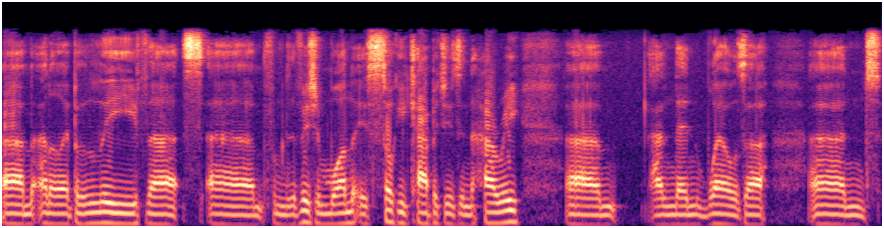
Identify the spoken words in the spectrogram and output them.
um, and I believe that um, from the Division One is Soggy Cabbages and Harry, um, and then Welser and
